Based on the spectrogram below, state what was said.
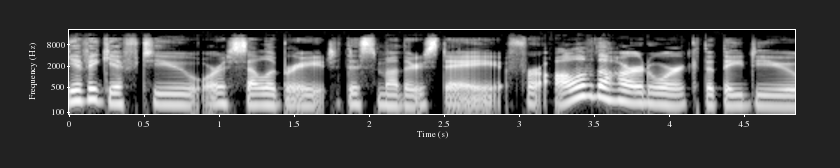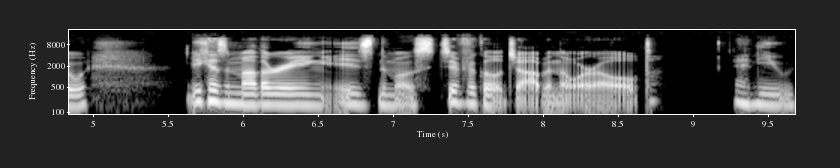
give a gift to or celebrate this Mother's Day for all of the hard work that they do because mothering is the most difficult job in the world. And you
